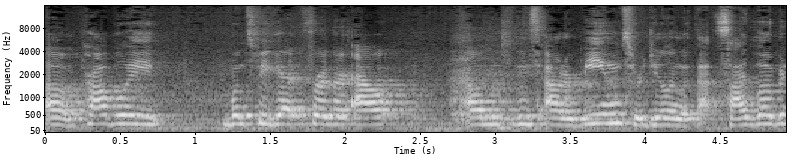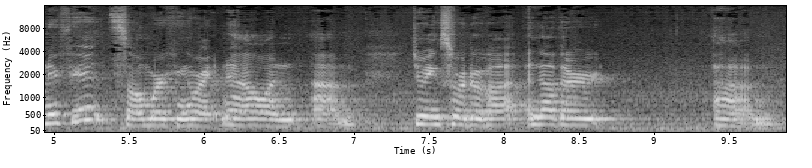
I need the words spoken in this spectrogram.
Um, probably once we get further out um, into these outer beams, we're dealing with that side lobe interference. So I'm working right now on um, doing sort of a, another um,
